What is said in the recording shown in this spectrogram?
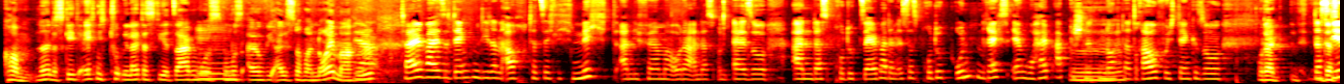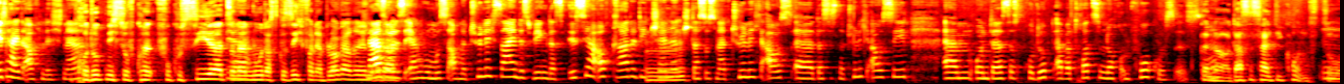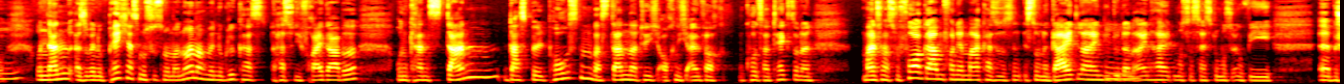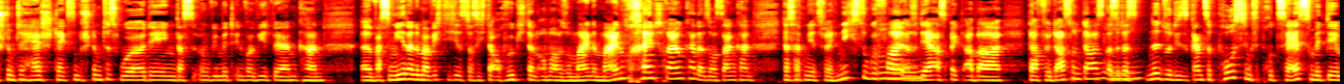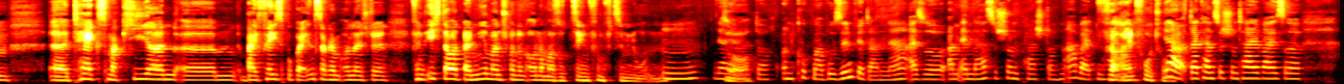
komm, ne, das geht echt nicht. Tut mir leid, dass ich dir jetzt sagen muss, du musst irgendwie alles nochmal neu machen. Ja, teilweise denken die dann auch tatsächlich nicht an die Firma oder an das also an das Produkt selber. Dann ist das Produkt unten rechts irgendwo halb abgeschnitten noch da drauf, wo ich denke so, Oder das, geht halt auch nicht, ne? Produkt nicht so fokussiert, sondern nur das Gesicht von der Bloggerin. Klar soll es irgendwo muss es auch natürlich sein, deswegen das ist ja auch gerade Mhm. die Challenge, dass es natürlich aus, äh, dass es natürlich aussieht ähm, und dass das Produkt aber trotzdem noch im Fokus ist. Ne? Genau, das ist halt die Kunst. So. Mhm. Und dann, also wenn du Pech hast, musst du es nochmal neu machen. Wenn du Glück hast, hast du die Freigabe und kannst dann das Bild posten, was dann natürlich auch nicht einfach ein kurzer Text, sondern manchmal hast du Vorgaben von der Marke, also es ist so eine Guideline, die du dann Mhm. einhalten musst. Das heißt, du musst irgendwie äh, bestimmte Hashtags, ein bestimmtes Wording, das irgendwie mit involviert werden kann. Äh, was mir dann immer wichtig ist, dass ich da auch wirklich dann auch mal so meine Meinung reinschreiben kann, also auch sagen kann, das hat mir jetzt vielleicht nicht so gefallen, also der Aspekt, aber dafür das und das. Also das, ne, so dieses ganze Postingsprozess mit dem äh, Tags markieren, ähm, bei Facebook, bei Instagram online stellen, finde ich, dauert bei mir manchmal dann auch nochmal so 10, 15 Minuten. Ja, So. ja, doch. Und guck mal, wo sind wir dann, ne? Also am Ende hast du schon ein paar Stunden arbeiten. Für halt. ein Foto. Ja, da kannst du schon teilweise.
